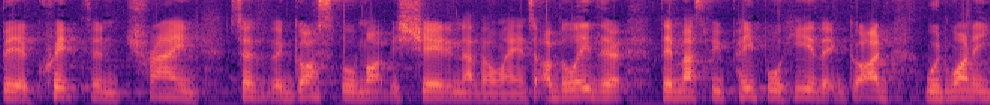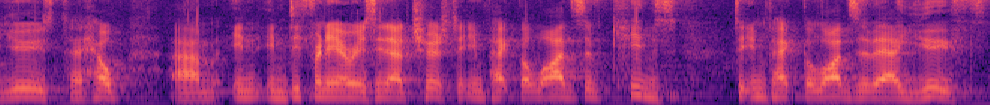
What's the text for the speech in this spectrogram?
be equipped and trained so that the gospel might be shared in other lands. I believe there, there must be people here that God would want to use to help um, in, in different areas in our church to impact the lives of kids, to impact the lives of our youth.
